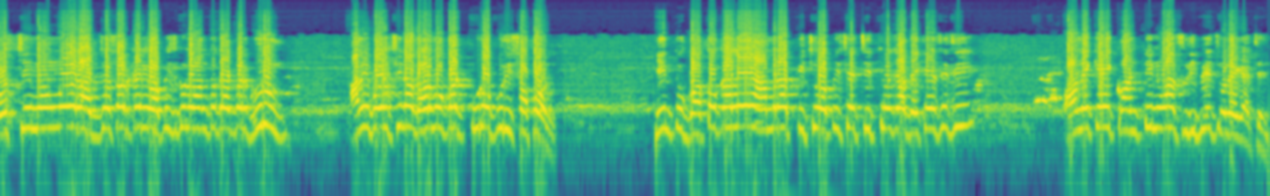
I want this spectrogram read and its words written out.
পশ্চিমবঙ্গ রাজ্য সরকারি অফিসগুলো অন্তত একবার ঘুরুন। আমি বলছি না ধর্মঘট পুরোপুরি সফল। কিন্তু গতকালে আমরা কিছু অফিসের চিত্র যা দেখে এসেছি, অনেকেই কন্টিনিউয়াস লিভে চলে গেছেন।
